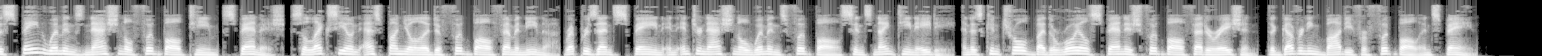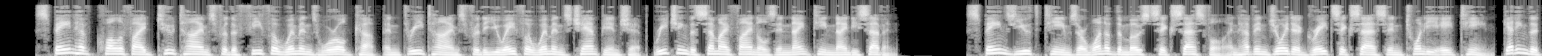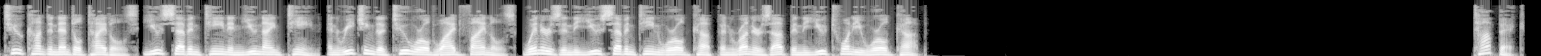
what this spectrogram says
The Spain women's national football team Spanish, Selección Española de Fútbol Femenina represents Spain in international women's football since 1980, and is controlled by the Royal Spanish Football Federation, the governing body for football in Spain. Spain have qualified two times for the FIFA Women's World Cup and three times for the UEFA Women's Championship, reaching the semi-finals in 1997. Spain's youth teams are one of the most successful and have enjoyed a great success in 2018, getting the two continental titles U17 and U19, and reaching the two worldwide finals, winners in the U17 World Cup and runners-up in the U20 World Cup.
